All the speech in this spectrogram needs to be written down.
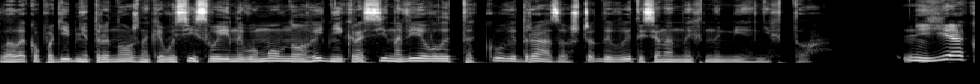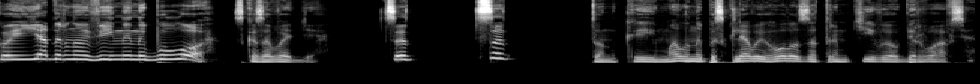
Лелекоподібні триножники в усій своїй невумовно огидній красі навіювали таку відразу, що дивитися на них не міг ніхто. Ніякої ядерної війни не було, сказав Едді. Це. це. Тонкий, мало не писклявий голос затремтів і обірвався,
